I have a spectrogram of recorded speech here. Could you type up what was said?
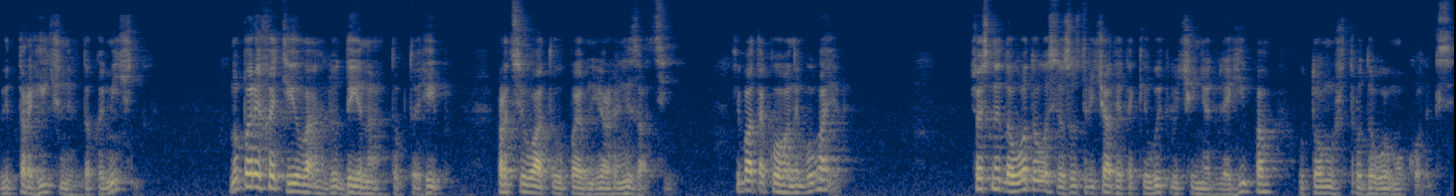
від трагічних до комічних, ну, перехотіла людина, тобто ГІП, працювати у певній організації. Хіба такого не буває? Щось не доводилося зустрічати такі виключення для ГІПа у тому ж трудовому кодексі.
